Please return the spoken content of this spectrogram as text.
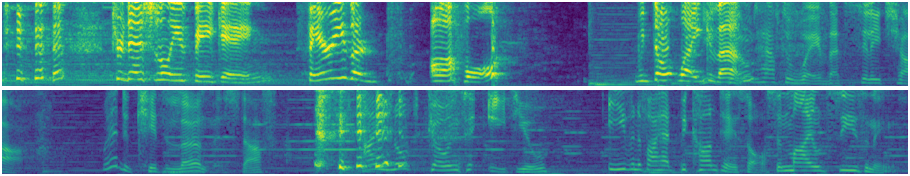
traditionally speaking, fairies are awful. We don't like You them. don't have to wave that silly charm. Where do kids learn this stuff? I'm not going to eat you, even if I had picante sauce and mild seasonings.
